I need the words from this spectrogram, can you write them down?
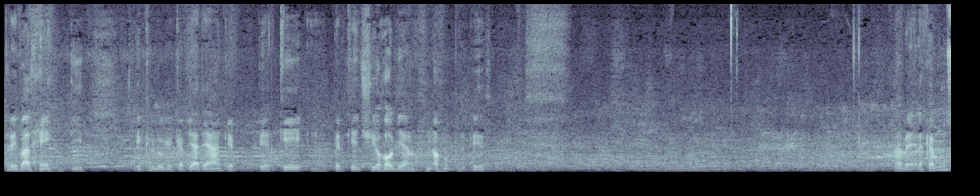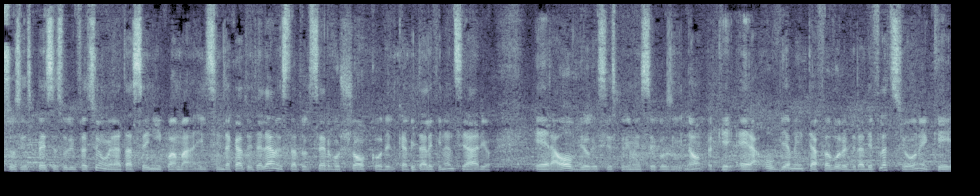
prevalenti e credo che capiate anche perché, perché ci odiano, no? perché... Vabbè, la Camusso si è espressa sull'inflazione come una tassa iniqua, ma il sindacato italiano è stato il servo sciocco del capitale finanziario era ovvio che si esprimesse così, no? perché era ovviamente a favore della deflazione che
